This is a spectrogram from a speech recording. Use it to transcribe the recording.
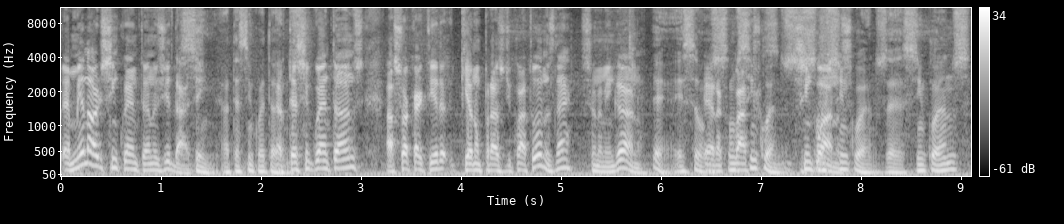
é menor de 50 anos de idade. Sim, até 50 anos. Até 50 anos, a sua carteira, que era um prazo de 4 anos, né? Se eu não me engano. É, esses são, Era são quatro- cinco anos. cinco São anos. Cinco anos, é. Cinco anos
